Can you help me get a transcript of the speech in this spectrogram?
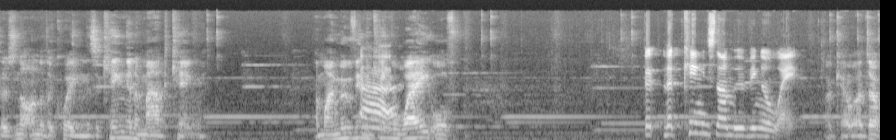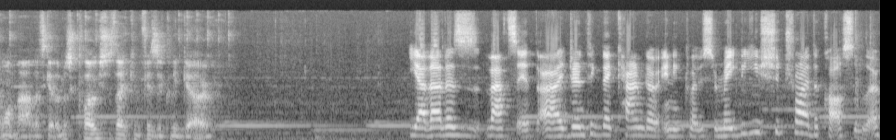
There's not another queen. There's a king and a mad king. Am I moving the king Uh, away or? The, the king is now moving away. Okay, well I don't want that. Let's get them as close as they can physically go. Yeah, that is that's it. I don't think they can go any closer. Maybe you should try the castle though.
